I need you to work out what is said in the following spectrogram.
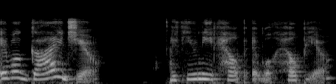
it will guide you. If you need help, it will help you.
